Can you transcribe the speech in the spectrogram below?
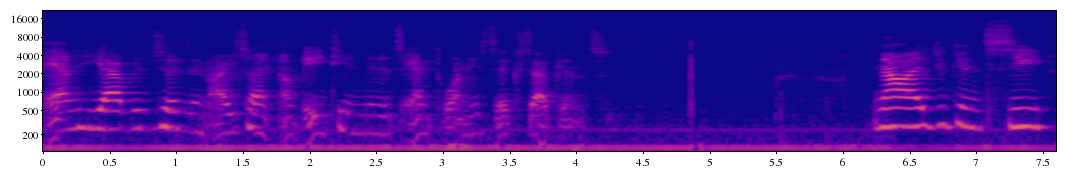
and he averages an ice time of 18 minutes and 26 seconds. Now, as you can see,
